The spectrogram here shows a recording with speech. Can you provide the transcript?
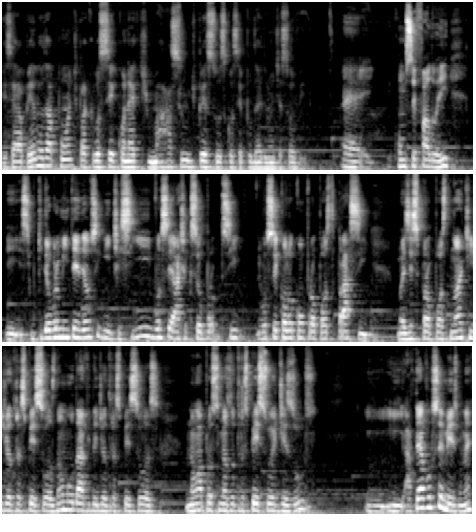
Esse é apenas a ponte para que você conecte o máximo de pessoas que você puder durante a sua vida. é, como você falou aí, e o que deu para me entender é o seguinte: se você acha que seu se você colocou um propósito para si, mas esse propósito não atinge outras pessoas, não muda a vida de outras pessoas, não aproxima as outras pessoas de Jesus, e, e até você mesmo, né?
